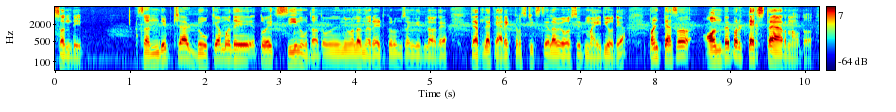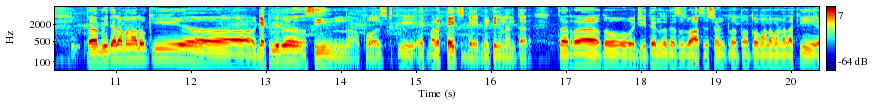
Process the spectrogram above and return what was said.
संदीप संदीपच्या डोक्यामध्ये तो एक सीन होता तो त्यांनी मला नरेट करून सांगितला होत्या. त्यातल्या कॅरेक्टरिस्टिक्स त्याला व्यवस्थित माहिती होत्या. पण त्याचं ऑन पेपर टेक्स्ट तयार नव्हतं. तर मी त्याला म्हणालो की get me the scene first की एक मला टेक्स्ट दे मीटिंगनंतर तर तो जितेंद्र त्याचा जो असिस्टंट होता तो मला म्हणाला की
